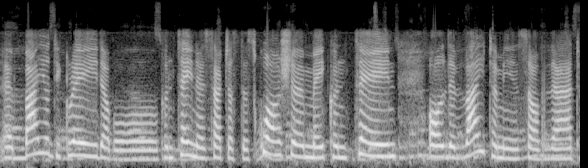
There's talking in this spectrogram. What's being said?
biodegradable containers such as the squash may contain all the vitamins of that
